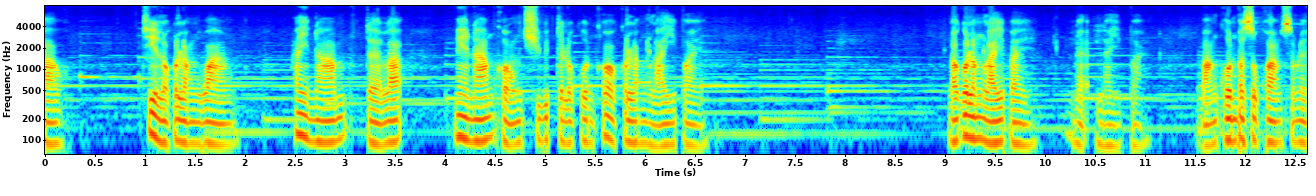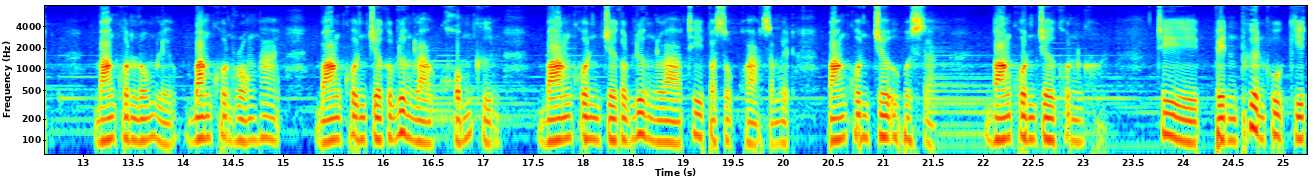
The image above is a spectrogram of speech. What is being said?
ราวที่เรากำลังวาง ให้น้ำแต่ละแม่น้ำของชีวิตแต่ละคนก็กำลังไหลไป เรากำลังไหลไปและไหลไป บางคนประสบความสำเร็จ บางคนล้มเหลว บางคนร้องไห้ บางคนเจอกับเรื่องราวขมขื่น บางคนเจอกับเรื่องราวที่ประสบความสำเร็จ บางคนเจออุปสรรค บางคนเจอคนที่เป็นเพื่อนคู่คิด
